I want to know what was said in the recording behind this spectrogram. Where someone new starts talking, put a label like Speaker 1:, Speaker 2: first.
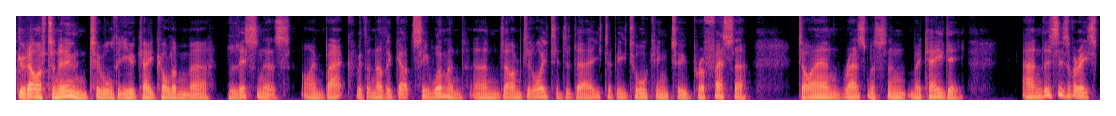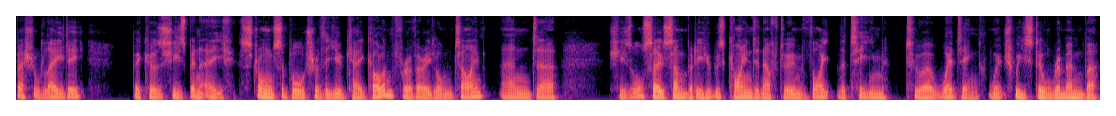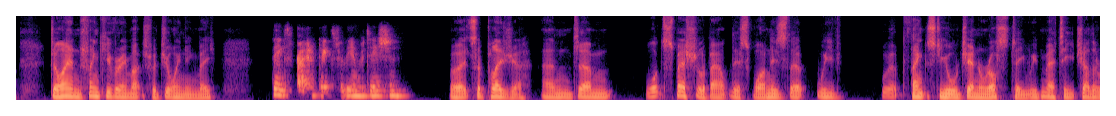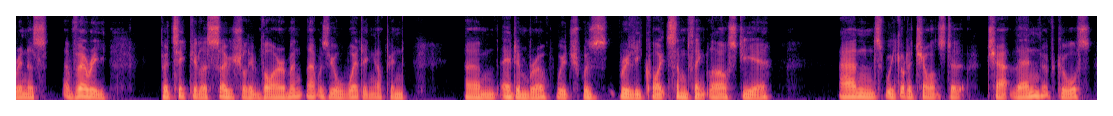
Speaker 1: Good afternoon to all the UK column uh, listeners. I'm back with another gutsy woman, and I'm delighted today to be talking to Professor Diane Rasmussen McAdie. And this is a very special lady because she's been a strong supporter of the UK column for a very long time. And uh, she's also somebody who was kind enough to invite the team to a wedding, which we still remember. Diane, thank you very much for joining me.
Speaker 2: Thanks, Brian. Thanks for the invitation.
Speaker 1: Well, it's a pleasure. And um, what's special about this one is that we've, well, thanks to your generosity, we've met each other in a, a, very particular social environment. That was your wedding up in um, Edinburgh, which was really quite something last year. And we got a chance to chat then, of course.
